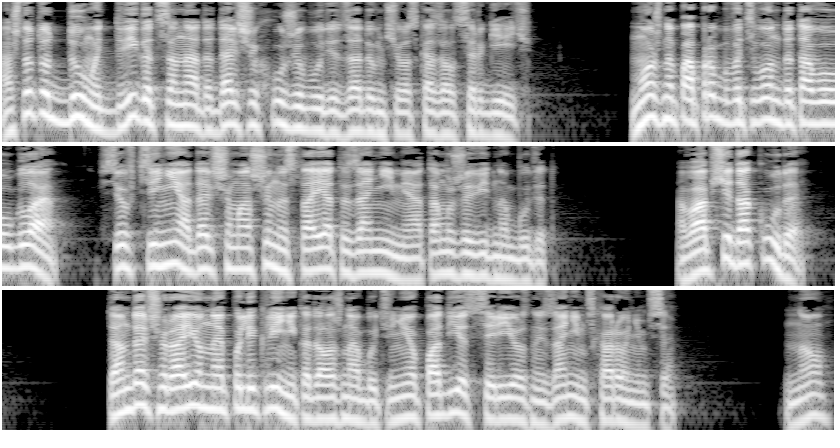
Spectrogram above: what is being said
А что тут думать, двигаться надо, дальше хуже будет, задумчиво сказал Сергеич. Можно попробовать вон до того угла. Все в тени, а дальше машины стоят и за ними, а там уже видно будет. А вообще докуда? Там дальше районная поликлиника должна быть, у нее подъезд серьезный, за ним схоронимся. Ну,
